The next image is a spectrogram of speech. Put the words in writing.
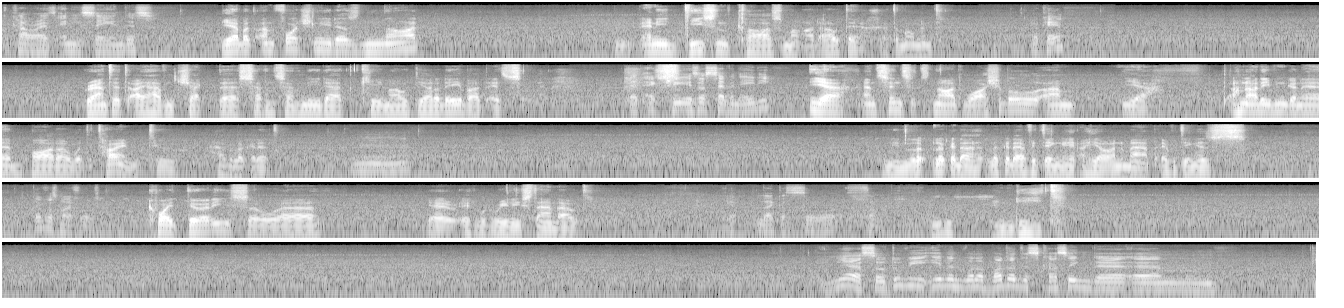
Ikara has any say in this. Yeah, but unfortunately, there's not any decent Claas mod out there at the moment. Okay. Granted, I haven't checked the 770 that came out the other day, but it's That actually is a 780. yeah, and since it's not washable, um, yeah, I'm not even gonna bother with the time to have a look at it. Mm. I mean, look look at that, look at everything here on the map. Everything is That was my fault. quite dirty, so uh, yeah, it would really stand out. Yeah, like a Thor thump. Indeed. Yeah, so do we even want to bother discussing the um,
